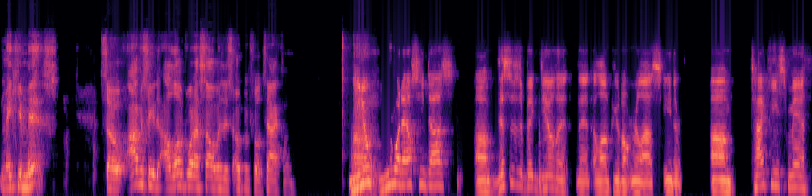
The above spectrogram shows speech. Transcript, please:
make you miss. So obviously, I loved what I saw with this open field tackling. You know, Um, you know what else he does? Um, this is a big deal that that a lot of people don't realize either. Um, Tyke Smith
